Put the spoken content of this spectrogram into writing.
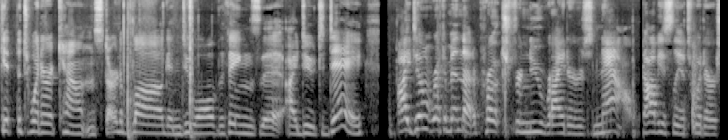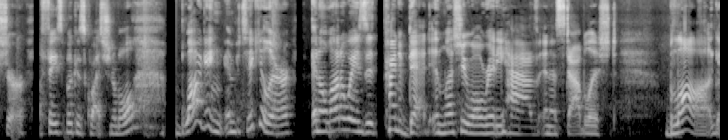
get the Twitter account and start a blog and do all the things that I do today. I don't recommend that approach for new writers now. Obviously, a Twitter, sure. Facebook is questionable. Blogging, in particular, in a lot of ways, it's kind of dead unless you already have an established blog,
